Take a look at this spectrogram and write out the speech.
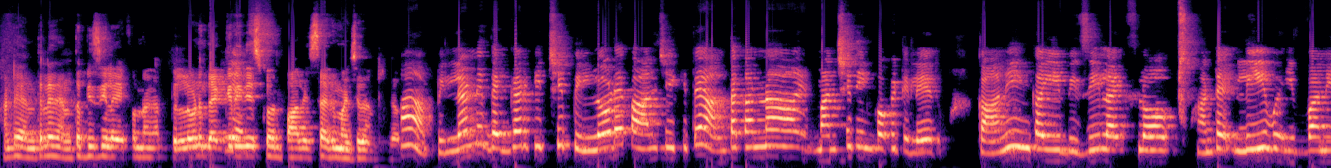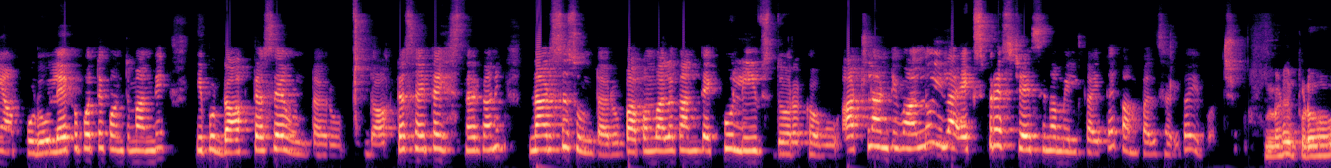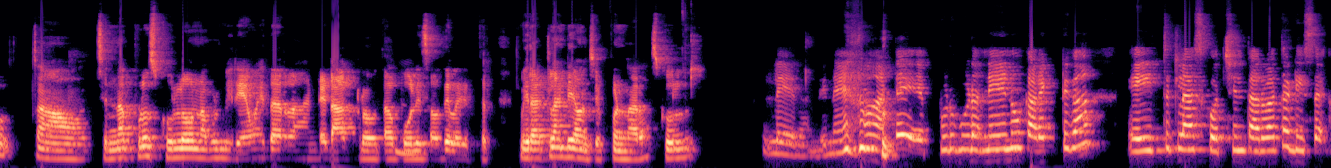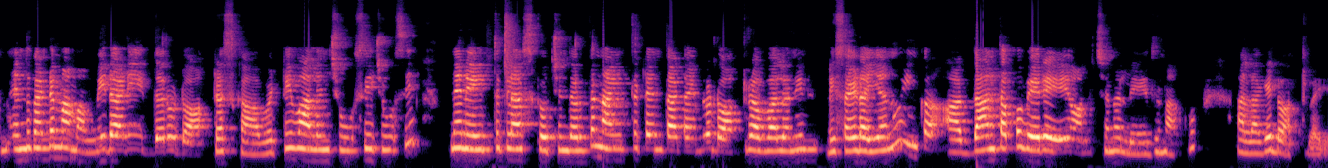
అంటే ఎంత లేదు ఎంత బిజీ లైఫ్ ఉన్నా కానీ పిల్లోడిని దగ్గర. తీసుకొని పాలిస్తే అది మంచిది అంటారు పిల్లల్ని దగ్గరికి ఇచ్చి పిల్లోడే పాలు చీకితే అంతకన్నా మంచిది ఇంకొకటి లేదు. కానీ ఇంకా ఈ బిజీ లైఫ్లో అంటే లీవ్ ఇవ్వని అప్పుడు లేకపోతే కొంతమంది ఇప్పుడు డాక్టర్సే ఉంటారు. డాక్టర్స్ అయితే ఇస్తారు కానీ నర్సెస్ ఉంటారు. పాపం వాళ్ళకి అంత ఎక్కువ లీవ్స్ దొరకవు. అట్లాంటి వాళ్ళు ఇలా ఎక్స్ప్రెస్ చేసిన మిల్క్ అయితే కంపల్సరీగా ఇవ్వచ్చు. మేడం ఇప్పుడు చిన్నప్పుడు స్కూల్లో ఉన్నప్పుడు మీరు ఏమవుతారా అంటే డాక్టర్ అవుతా పోలీస్ అవుతా ఇలా చెప్తారు. మీరు అట్లాంటివి ఏమైనా చెప్పున్నారా స్కూల్లో? లేదండి. నేను అంటే ఎప్పుడు కూడా నేను కరెక్ట్గా ఎయిత్ క్లాస్కి వచ్చిన తర్వాత డిసైడ్ ఎందుకంటే మా మమ్మీ డాడీ ఇద్దరు డాక్టర్స్ కాబట్టి వాళ్ళని చూసి చూసి నేను ఎయిత్ క్లాస్కి వచ్చిన తర్వాత నైన్త్ టెన్త్ ఆ టైంలో డాక్టర్ అవ్వాలని డిసైడ్ అయ్యాను. ఇంకా దాని తప్ప వేరే ఏ ఆలోచన లేదు నాకు. అలాగే డాక్టర్ అయ్యాను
